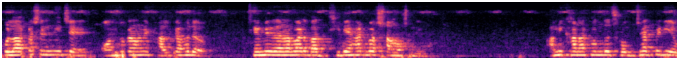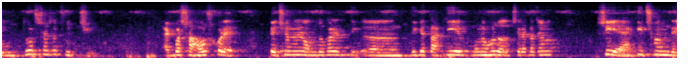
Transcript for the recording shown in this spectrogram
খোলা আকাশের নিচে অন্ধকার অনেক হালকা হলেও থেমে দাঁড়াবার বা ধীরে হাঁটবার সাহস নেই। আমি খানাখন্দ ঝোপঝাড় পেরিয়ে ঊর্ধ্বশ্বাসে ছুটছি। একবার সাহস করে পেছনের অন্ধকারের দিকে তাকিয়ে মনে হলো ছেলেটা যেন সেই একই ছন্দে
